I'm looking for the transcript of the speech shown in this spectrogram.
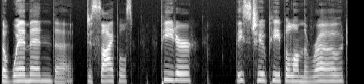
the women, the disciples, Peter, these two people on the road,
